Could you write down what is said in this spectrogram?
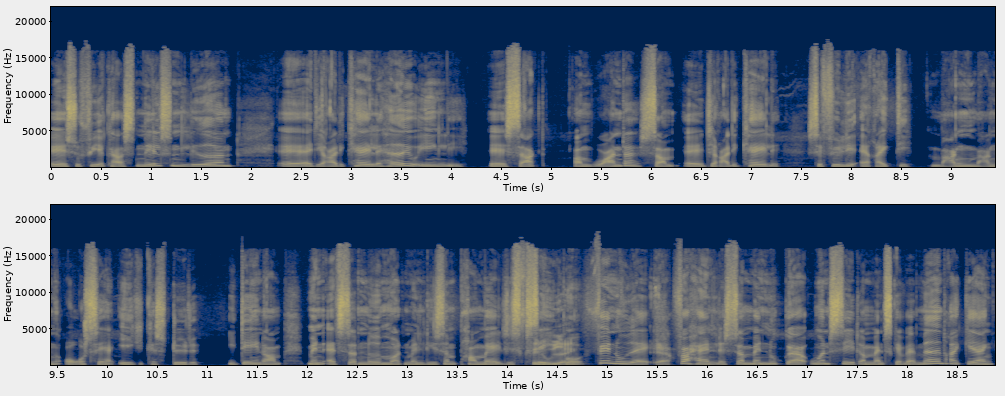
Øh, Sofia Carsten Nielsen, lederen øh, af de radikale, havde jo egentlig øh, sagt om Rwanda, som øh, de radikale selvfølgelig er rigtig mange, mange årsager ikke kan støtte ideen om, men at sådan noget måtte man ligesom pragmatisk Finde ud se på, finde ud af, ja. forhandle, som man nu gør, uanset om man skal være med i en regering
